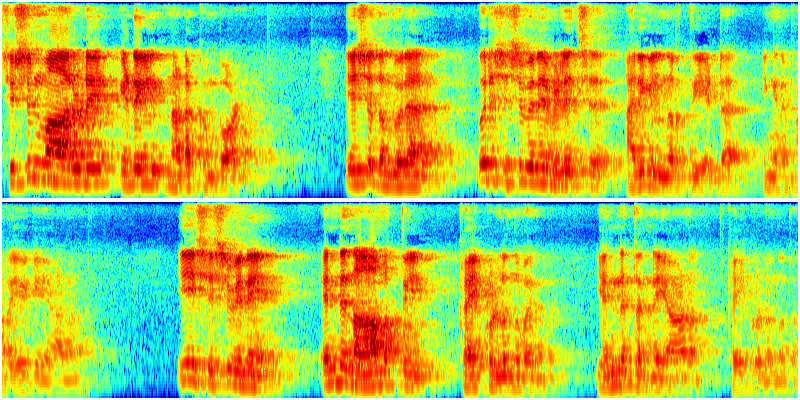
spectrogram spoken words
ശിഷ്യന്മാരുടെ ഇടയിൽ നടക്കുമ്പോൾ യേശു തമ്പുരാൻ ഒരു ശിശുവിനെ വിളിച്ച് അരികിൽ നിർത്തിയിട്ട് ഇങ്ങനെ പറയുകയാണ് ഈ ശിശുവിനെ എന്റെ നാമത്തിൽ കൈക്കൊള്ളുന്നവൻ എന്നെ തന്നെയാണ് കൈക്കൊള്ളുന്നത്.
